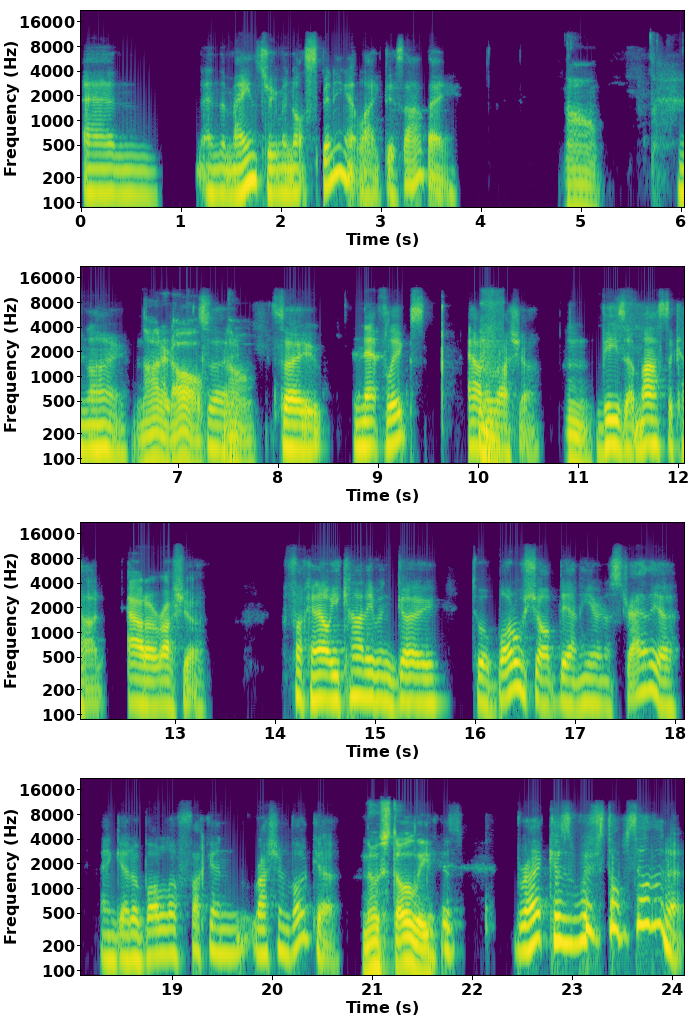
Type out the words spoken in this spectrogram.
and and the mainstream are not spinning it like this, are they? No, No. not at all. So, no. so Netflix out of Russia, Mm. Visa, Mastercard out of Russia. Fucking hell, you can't even go to a bottle shop down here in Australia and get a bottle of fucking Russian vodka No Stoli. because, right? Because we've stopped selling it.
